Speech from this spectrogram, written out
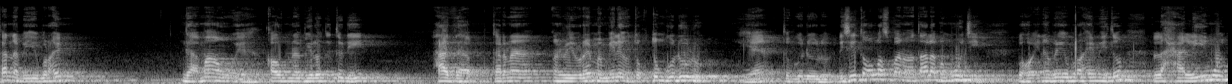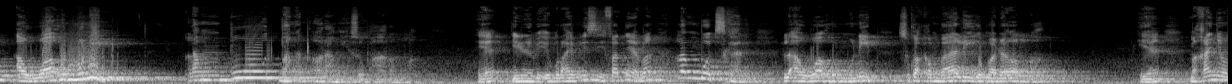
kan Nabi Ibrahim nggak mau ya kaum Nabi Lut itu di azab karena Nabi Ibrahim memilih untuk tunggu dulu ya tunggu dulu di situ Allah Subhanahu Wa Taala memuji bahwa Nabi Ibrahim itu lahalimun awahun munib lembut banget orangnya subhanallah ya jadi Nabi Ibrahim ini sifatnya apa? Lembut sekali. La'awahun munib suka kembali kepada Allah. Ya makanya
